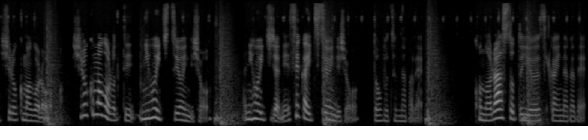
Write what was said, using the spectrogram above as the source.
白熊五郎。白熊五郎って日本一強いんでしょ？日本一じゃねえ。世界一強いんでしょ？動物の中で。このラストという世界の中で。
